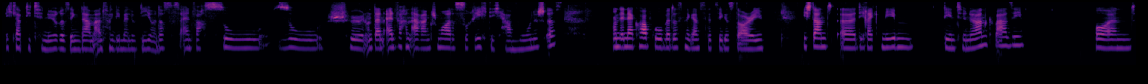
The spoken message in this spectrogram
ich glaube, die Tenöre singen da am Anfang die Melodie und das ist einfach so, so schön. Und dann einfach ein Arrangement, das so richtig harmonisch ist. Und in der Chorprobe, das ist eine ganz witzige Story. Ich stand äh, direkt neben den Tenören quasi und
